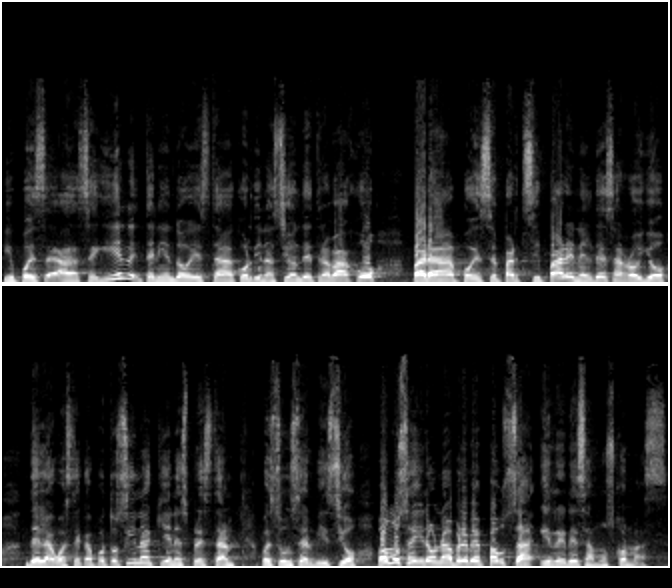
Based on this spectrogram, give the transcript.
y pues a seguir teniendo esta coordinación de trabajo para pues participar en el desarrollo de la Huasteca Potosina, quienes prestan pues un servicio. Vamos a ir a una breve pausa y regresamos con más.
